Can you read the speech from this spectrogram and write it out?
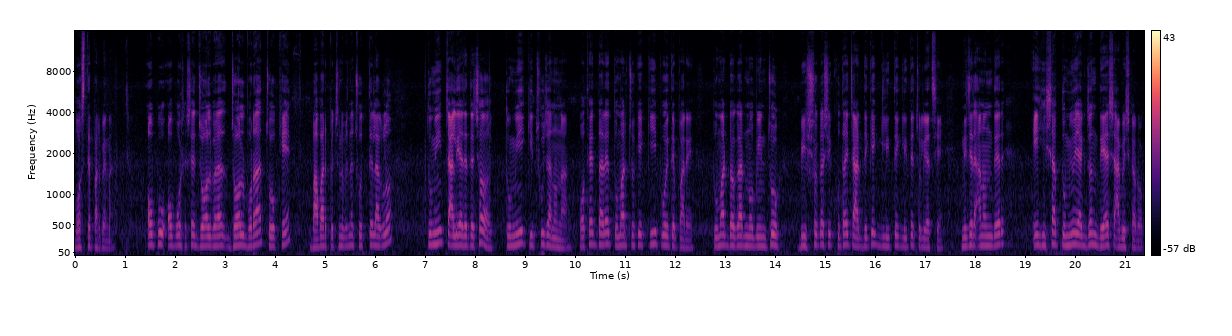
বসতে পারবে না। অপু অবশেষে জল ভরা জল ভরা চোখে বাবার পেছনে পেছনে ছুটতে লাগল। তুমি চালিয়া যেতেছ, তুমি কিছু জানো না। পথের ধারে তোমার চোখে কি পইতে পারে? তোমার ডগার নবীন চোখ বিশ্বগ্রাসী ক্ষুধায় চারদিকে গিলিতে গিলিতে চলিয়াছে। নিজের আনন্দের এই হিসাব তুমিও একজন দেশ আবিষ্কারক।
